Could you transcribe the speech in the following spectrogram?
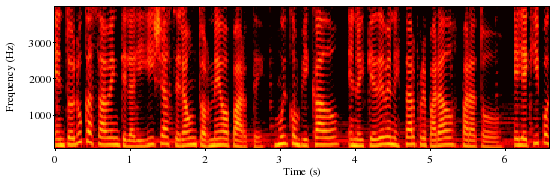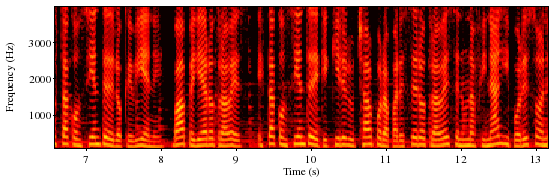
En Toluca saben que la liguilla será un torneo aparte, muy complicado, en el que deben estar preparados para todo. El equipo está consciente de lo que viene, va a pelear otra vez, está consciente de que quiere luchar por aparecer otra vez en una final y por eso en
